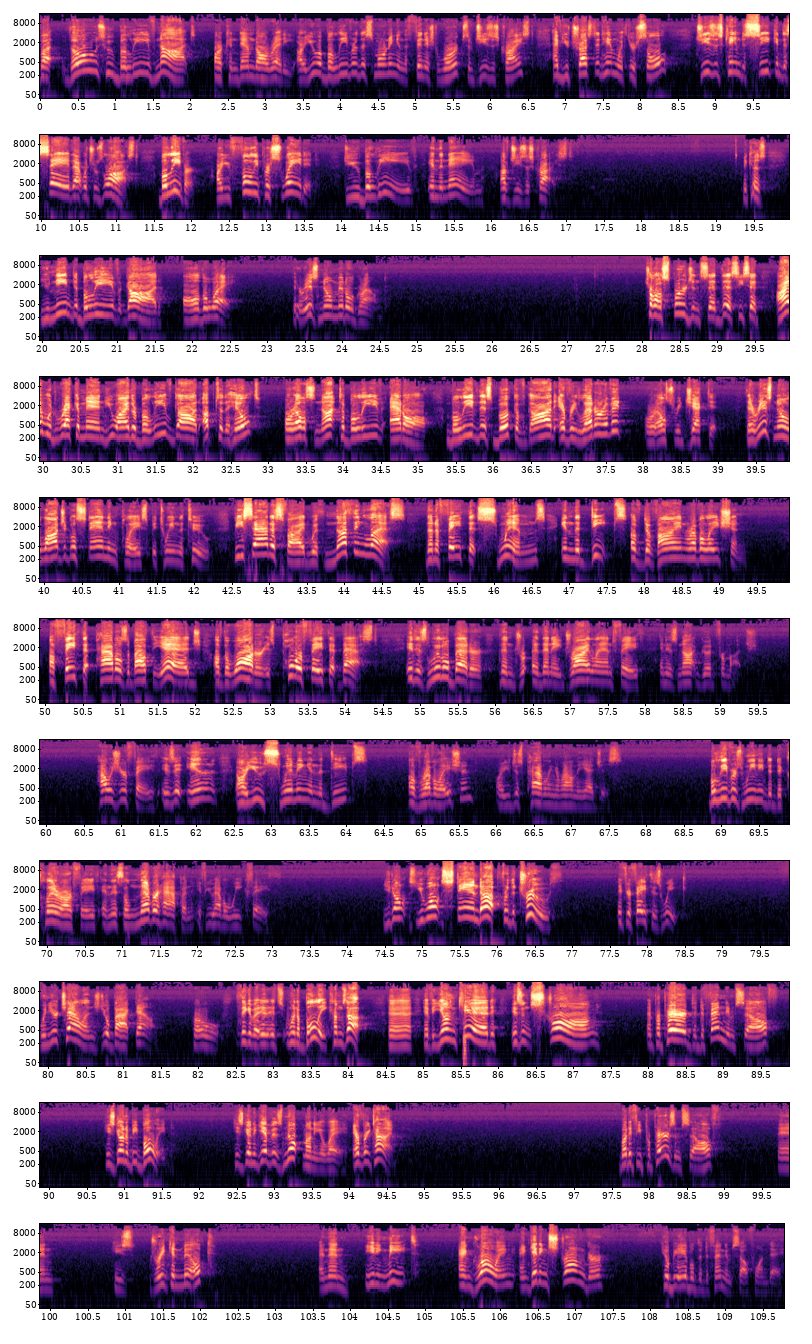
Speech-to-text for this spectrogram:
But those who believe not are condemned already. Are you a believer this morning in the finished works of Jesus Christ? Have you trusted him with your soul? Jesus came to seek and to save that which was lost. Believer, are you fully persuaded? Do you believe in the name of Jesus Christ? Because you need to believe God all the way. There is no middle ground. Charles Spurgeon said this. He said, I would recommend you either believe God up to the hilt or else not to believe at all. Believe this book of God, every letter of it, or else reject it. There is no logical standing place between the two. Be satisfied with nothing less than a faith that swims in the deeps of divine revelation. A faith that paddles about the edge of the water is poor faith at best. It is little better than, than a dry land faith and is not good for much. How is your faith? Is it in, are you swimming in the deeps of revelation or are you just paddling around the edges? Believers, we need to declare our faith, and this will never happen if you have a weak faith. You, don't, you won't stand up for the truth if your faith is weak. When you're challenged, you'll back down. Oh, think of it. It's when a bully comes up uh, if a young kid isn't strong and prepared to defend himself, he's going to be bullied. He's going to give his milk money away every time. But if he prepares himself and he's drinking milk and then eating meat and growing and getting stronger, he'll be able to defend himself one day.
